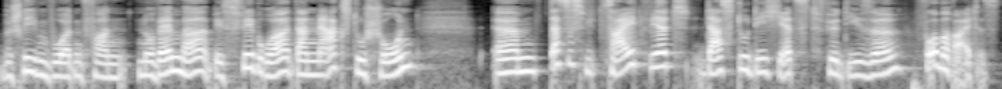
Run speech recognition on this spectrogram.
beschrieben wurden von November bis Februar, dann merkst du schon, ähm, dass es Zeit wird, dass du dich jetzt für diese vorbereitest.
